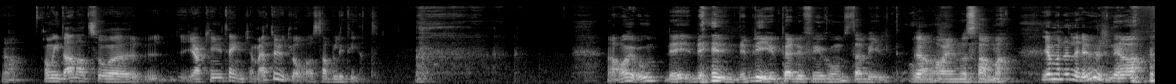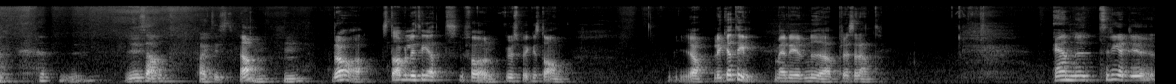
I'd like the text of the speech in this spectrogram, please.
Ja. Om inte annat så, eh, jag kan ju tänka mig att utlova stabilitet. Ja, jo, det, det, det blir ju per definition stabilt om Ja. man har en och samma. Ja, men eller hur? Ja, det är sant faktiskt. Ja. Mm. Mm. Bra. Stabilitet för Uzbekistan. Ja, lycka till med er nya president. En tredje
